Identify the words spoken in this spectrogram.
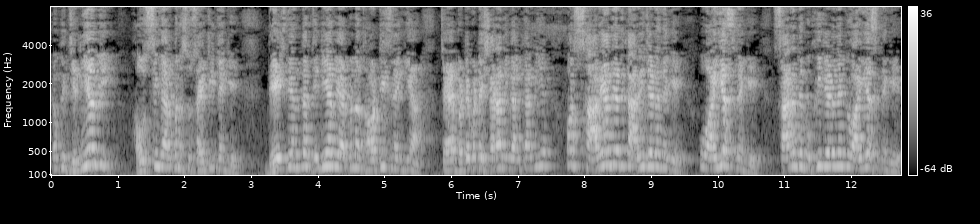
ਕਿਉਂਕਿ ਜਿੰਨੀਆਂ ਵੀ ਹਾਊਸਿੰਗ ਅਰਬਨ ਸੁਸਾਇਟੀ ਨੇਗੇ ਦੇਸ਼ ਦੇ ਅੰਦਰ ਜਿੰਨੀਆਂ ਵੀ ਅਰਬਨ ਅਥਾਰਟੀਆਂ ਨੇਗੀਆਂ ਚਾਹੇ ਵੱਡੇ ਵੱਡੇ ਸ਼ਹਿਰਾਂ ਦੀ ਗੱਲ ਕਰ ਲਈਏ, ਔਰ ਸਾਰਿਆਂ ਦੇ ਅਧਿਕਾਰੀ ਜਿਹੜੇ ਨੇਗੇ, ਉਹ ਆਈਐਸ ਨੇਗੇ। ਸਾਰਿਆਂ ਦੇ ਮੁਖੀ ਜਿਹੜੇ ਨੇ ਕਿ ਉਹ ਆਈਐਸ ਨੇਗੇ।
